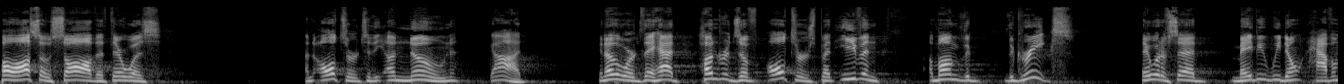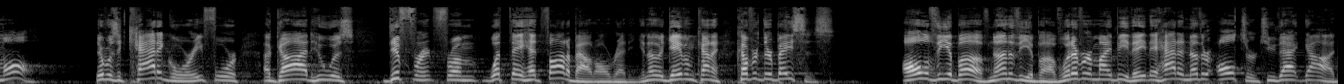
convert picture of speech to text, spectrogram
Paul also saw that there was an altar to the unknown God. In other words, they had hundreds of altars, but even among the, the Greeks, they would have said, maybe we don't have them all. There was a category for a God who was different from what they had thought about already. You know, they gave them kind of covered their bases. All of the above, none of the above, whatever it might be. They, they had another altar to that God.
